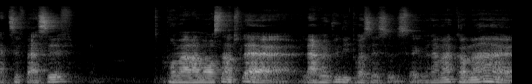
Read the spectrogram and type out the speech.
actif-passif, pour me ramasser dans toute la, la revue des processus. Fait que vraiment comment, euh,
